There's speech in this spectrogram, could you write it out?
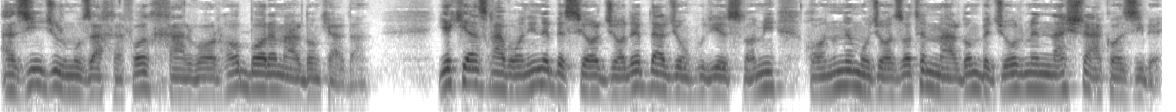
از این جور مزخرفات خروارها بار مردم کردند. یکی از قوانین بسیار جالب در جمهوری اسلامی قانون مجازات مردم به جرم نشر اکاذیبه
